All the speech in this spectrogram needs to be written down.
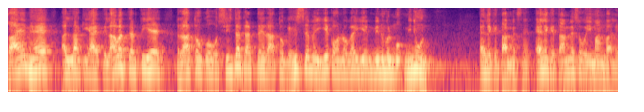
قائم ہے، اللہ کی آیت تلاوت کرتی ہے، راتوں کو وہ سجدہ کرتے ہیں، راتوں کے حصے میں یہ کون ہوگا؟ یہ من المؤمنون۔ اہل کتاب میں سے، اہل کتاب میں سے وہ ایمان والے۔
